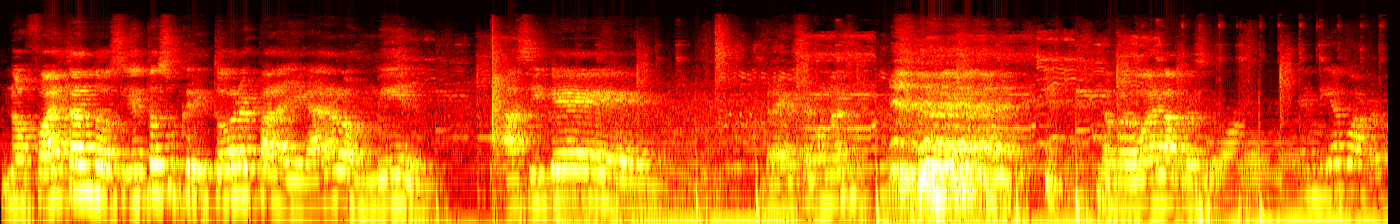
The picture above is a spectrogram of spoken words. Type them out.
Nos faltan 200 suscriptores para llegar a los 1000. Así que regrese con eso. Nos vemos en la próxima. Bendiga día 4.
